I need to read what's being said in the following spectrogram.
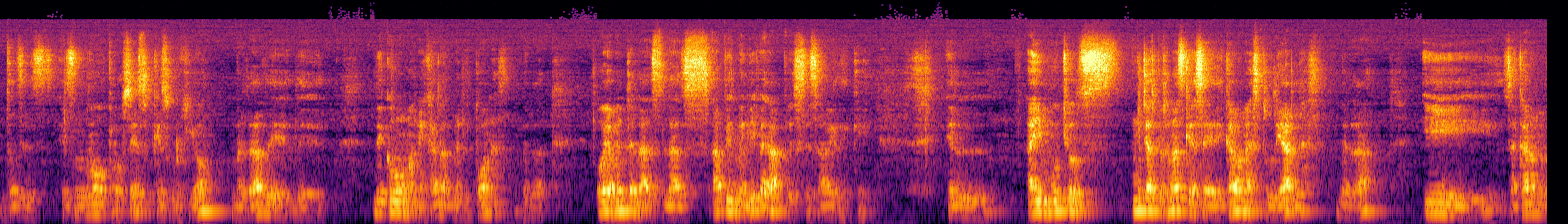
Entonces, es un nuevo proceso que surgió, ¿verdad? De, de, de cómo manejar las meliponas, ¿verdad? Obviamente las, las apis mellifera, pues se sabe de que el, hay muchos, muchas personas que se dedicaron a estudiarlas, ¿verdad? Y sacaron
